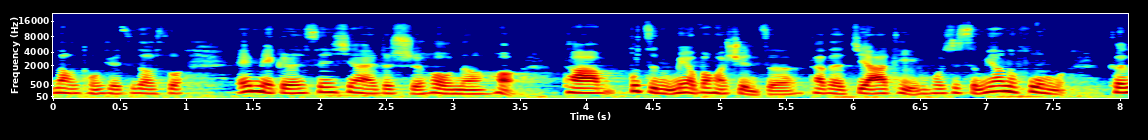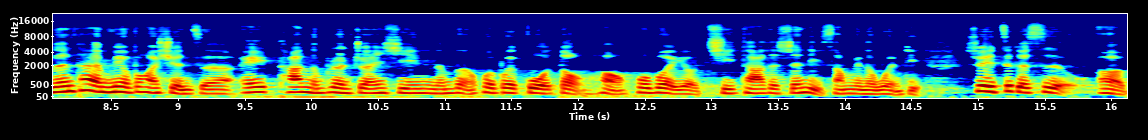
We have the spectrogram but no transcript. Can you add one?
让同学知道说，哎，每个人生下来的时候呢，哈。他不止没有办法选择他的家庭或是什么样的父母，可能他也没有办法选择，哎，他能不能专心，能不能会不会过动，哈，会不会有其他的身体上面的问题？所以这个是呃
